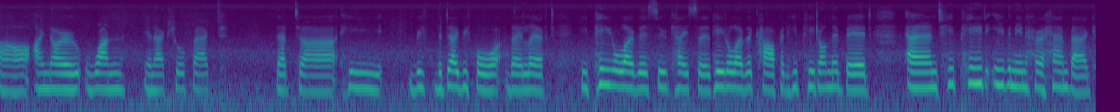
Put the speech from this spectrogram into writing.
Uh, I know one in actual fact that uh, he, the day before they left, he peed all over their suitcases, peed all over the carpet, he peed on their bed, and he peed even in her handbag.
